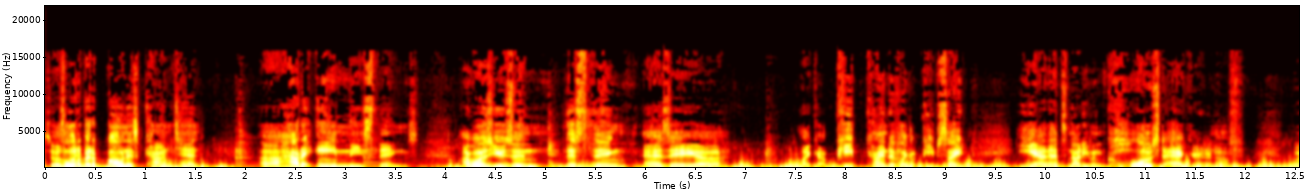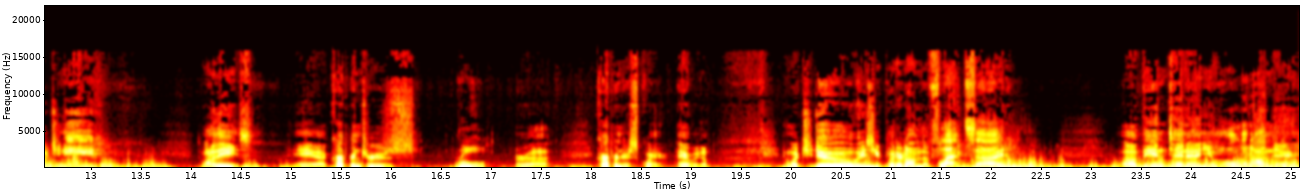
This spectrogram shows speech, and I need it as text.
So it's a little bit of bonus content, uh, how to aim these things. I was using this thing as a, uh, like a peep kind of, like a peep sight. Yeah, that's not even close to accurate enough. What you need is one of these, a, uh, carpenter's rule, or a carpenter's square. There we go. And what you do is you put it on the flat side of the antenna and you hold it on there.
